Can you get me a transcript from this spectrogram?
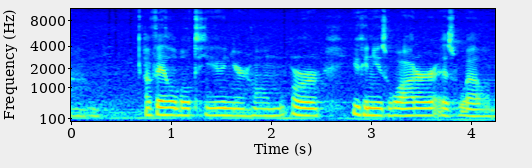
um, available to you in your home, or you can use water as well.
